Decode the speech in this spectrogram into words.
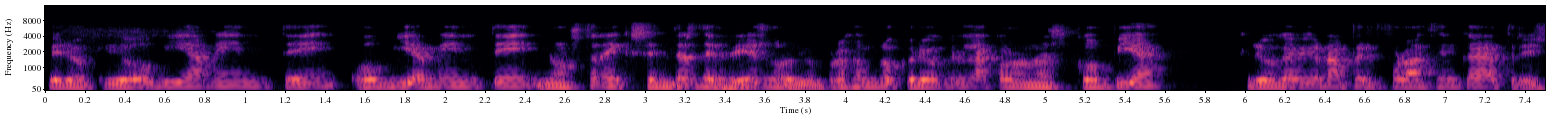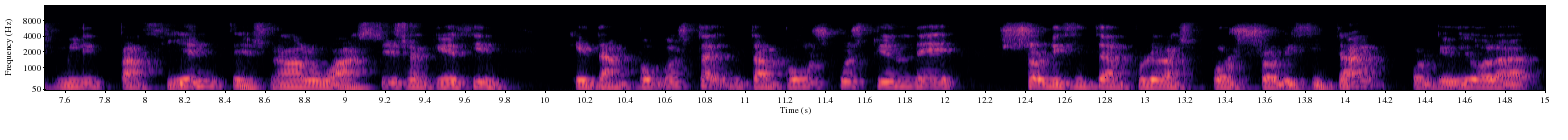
pero que obviamente, obviamente no están exentas de riesgo. Yo, por ejemplo, creo que en la colonoscopia, creo que había una perforación cada 3.000 pacientes, ¿no? Algo así. O sea, quiero decir que tampoco, está, tampoco es cuestión de solicitar pruebas por solicitar, porque digo, la,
